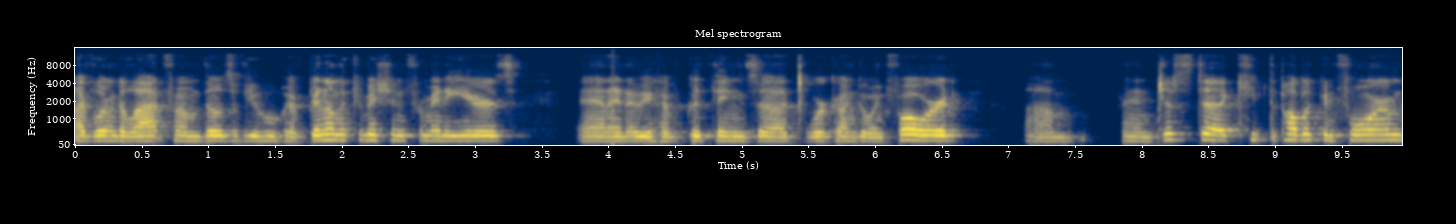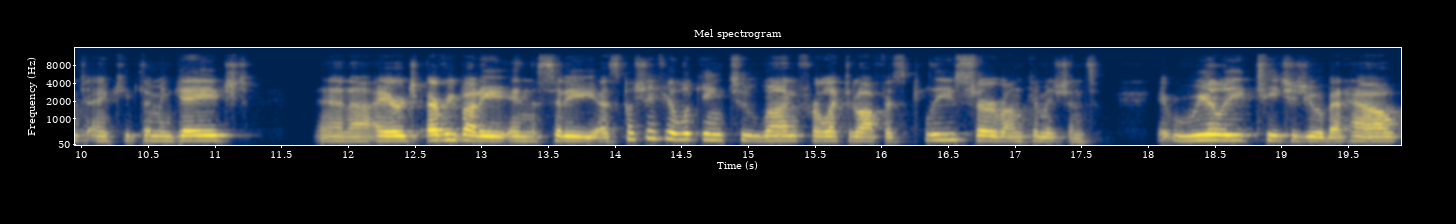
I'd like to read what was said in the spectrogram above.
I've learned a lot from those of you who have been on the commission for many years. And I know you have good things uh, to work on going forward. Um, and just uh, keep the public informed and keep them engaged. And uh, I urge everybody in the city, especially if you're looking to run for elected office, please serve on commissions. It really teaches you about how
